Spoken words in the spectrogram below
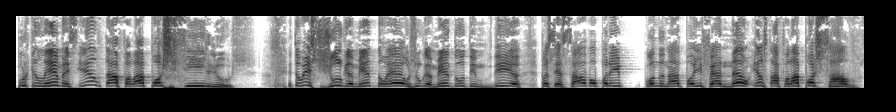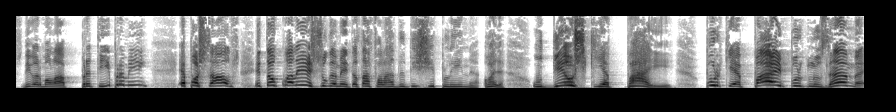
Porque lembrem-se, ele está a falar para os filhos. Então este julgamento não é o julgamento do último dia para ser salvo ou para ir condenado para o inferno. Não, ele está a falar para os salvos. Diga, irmão lá, para ti e para mim. É para os salvos. Então qual é este julgamento? Ele está a falar de disciplina. Olha, o Deus que é Pai, porque é Pai, porque nos ama,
